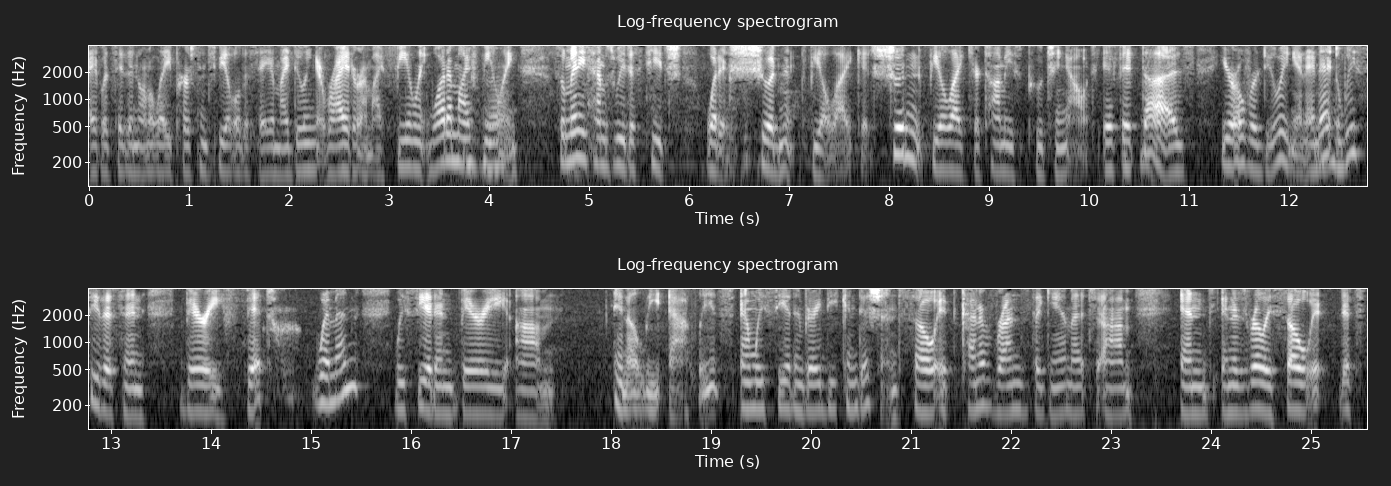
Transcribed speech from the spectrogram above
I- would say the normal lay person to be able to say, "Am I doing it right, or am I feeling? What am I feeling?" So many times we just teach what it shouldn't feel like. It shouldn't feel like your tummy's pooching out. If it does, you're overdoing it, and it, we see this in very fit women. We see it in very um, in elite athletes, and we see it in very deconditioned. So it kind of runs the gamut, um, and and is really so. It, it's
